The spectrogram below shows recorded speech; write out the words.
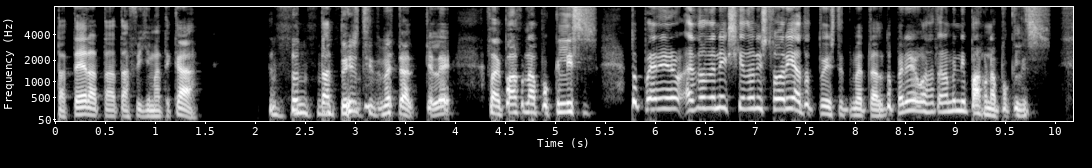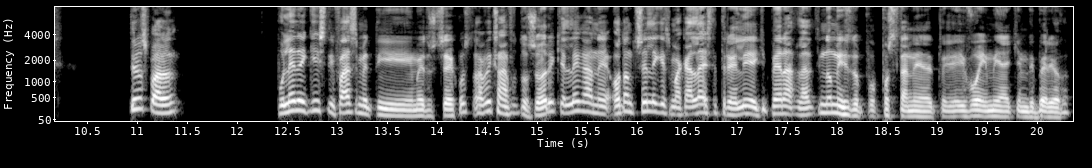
τα τέρατα, τα αφηγηματικά τα Twisted Metal και λέει θα υπάρχουν αποκλήσει. Το περίεργο, εδώ δεν έχει σχεδόν ιστορία το Twisted Metal. Το περίεργο θα ήταν να μην υπάρχουν αποκλήσει. Τέλος πάντων, που λένε εκεί στη φάση με, τη, με τους Τσέχους, τραβήξαν αυτό το ζόρι και λέγανε, όταν τους έλεγες μα καλά είστε τρελοί εκεί πέρα, δηλαδή τι νομίζετε πώς ήταν ε, η βοημία εκείνη την περίοδο;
